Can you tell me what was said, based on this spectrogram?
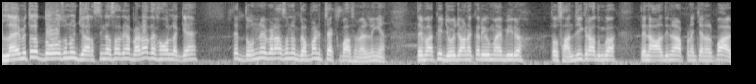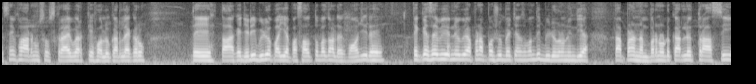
ਲੈ ਮਿੱਤਰੋ, ਦੋ ਤੁਹਾਨੂੰ ਜਰਸੀ ਨਸਲ ਦੀਆਂ ਬੈੜਾ ਦਿਖਾਉਣ ਲੱਗਿਆ ਤੇ ਦੋਨੇ ਬੈੜਾ ਤੁਹਾਨੂੰ ਗੱਬਣ ਚੈੱਕ ਪਾਸ ਮਿਲਣਗੀਆਂ। ਤੇ ਬਾਕੀ ਜੋ ਜਾਣਕਾਰੀ ਉਹ ਮੈਂ ਵੀਰ ਤੋਂ ਸਾਂਝੀ ਕਰਾ ਦੂੰਗਾ। ਤੇ ਨਾਲ ਦੀ ਨਾਲ ਆਪਣੇ ਚੈਨਲ ਭਾਗ ਸਿੰਘ ਫਾਰਮ ਨੂੰ ਸਬਸਕ੍ਰਾਈਬ ਕਰਕੇ ਫੋਲੋ ਕਰ ਲਿਆ ਕਰੋ। ਤੇ ਤਾਂ ਕਿ ਜਿਹੜੀ ਵੀਡੀਓ ਪਾਈ ਆਪਾਂ ਸਭ ਤੋਂ ਪਹਿਲਾਂ ਤੁਹਾਡੇ ਤੱਕ ਪਹੁੰਚ ਹੀ ਰਹੇ। ਤੇ ਕਿਸੇ ਵੀਰ ਨੇ ਵੀ ਆਪਣਾ ਪਸ਼ੂ ਵੇਚਣ ਸੰਬੰਧੀ ਵੀਡੀਓ ਬਣਾਉਣੀ ਹੁੰਦੀ ਆ, ਤਾਂ ਆਪਣਾ ਨੰਬਰ ਨੋਟ ਕਰ ਲਿਓ 83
